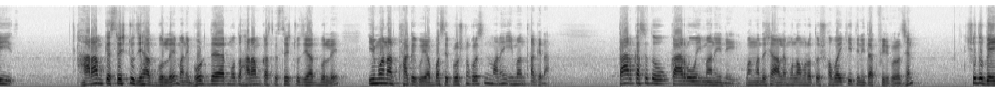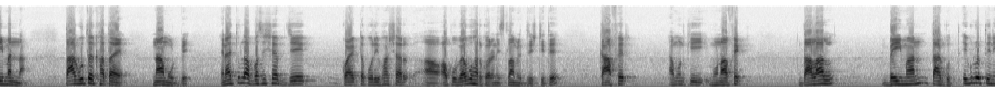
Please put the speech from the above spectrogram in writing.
এই হারামকে শ্রেষ্ঠ জেহাদ বললে মানে ভোট দেওয়ার মতো হারাম কাজকে শ্রেষ্ঠ জেহাদ বললে ইমান আর থাকে কই? আব্বাসি প্রশ্ন করেছেন মানে ইমান থাকে না। তার কাছে তো কারও ইমানই নেই। বাংলাদেশে আলেমুল আমরা তো সবাইকেই তিনি তাকফির করেছেন। শুধু বেঈমান না, তাগুতের খাতায় নাম উঠবে। এনায়তুল্লাহ আব্বাসী সাহেব যে কয়েকটা পরিভাষার অপব্যবহার করেন ইসলামের দৃষ্টিতে, কাফের, এমনকি মোনাফেক, দালাল বেঈমান, তাগুত এগুলোর তিনি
